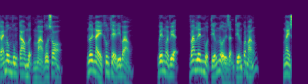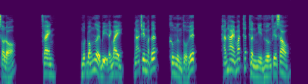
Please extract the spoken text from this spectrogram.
cái mông vùng cao mượt mà vô so. Nơi này không thể đi vào. Bên ngoài viện, vang lên một tiếng nổi giận tiếng quát mắng. Ngay sau đó, phanh, một bóng người bị đánh bay, ngã trên mặt đất, không ngừng thổ huyết. Hắn hai mắt thất thần nhìn hướng phía sau,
